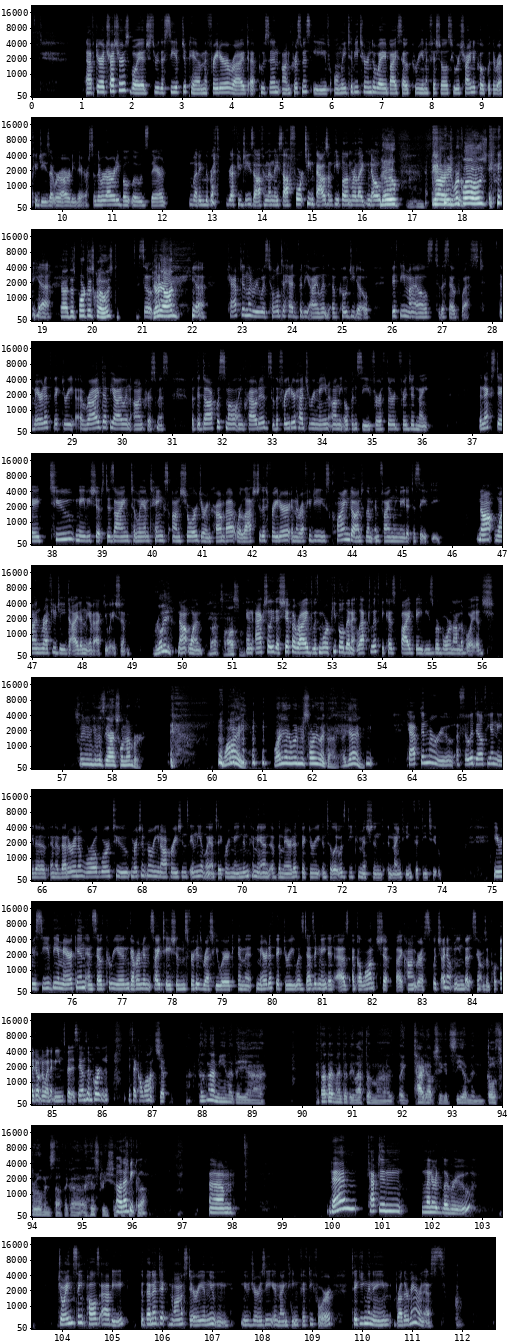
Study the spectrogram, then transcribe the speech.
After a treacherous voyage through the Sea of Japan, the freighter arrived at Pusan on Christmas Eve, only to be turned away by South Korean officials who were trying to cope with the refugees that were already there. So there were already boatloads there, letting the ref- refugees off, and then they saw 14,000 people and were like, nope. Nope. Sorry, we're closed. yeah. Uh, this port is closed. So Carry on. yeah, Captain LaRue was told to head for the island of Kojido, 50 miles to the southwest. The Meredith Victory arrived at the island on Christmas, but the dock was small and crowded, so the freighter had to remain on the open sea for a third frigid night. The next day, two Navy ships designed to land tanks on shore during combat were lashed to the freighter, and the refugees climbed onto them and finally made it to safety. Not one refugee died in the evacuation. Really? Not one. That's awesome. And actually, the ship arrived with more people than it left with because five babies were born on the voyage. So you didn't give us the actual number. Why? Why do you have to ruin your story like that? Again. Captain LaRue, a Philadelphia native and a veteran of World War II merchant marine operations in the Atlantic, remained in command of the Meredith Victory until it was decommissioned in 1952. He received the American and South Korean government citations for his rescue work, and the Meredith Victory was designated as a gallant ship by Congress, which I don't mean, but it sounds important. I don't know what it means, but it sounds important. It's a gallant ship. Doesn't that mean that they uh I thought that meant that they left them uh like tied up so you could see them and go through them and stuff like a, a history ship. Oh, that'd be cool. Um, then Captain Leonard LaRue joined St. Paul's Abbey, the Benedict Monastery in Newton, New Jersey in 1954, taking the name Brother Marinus.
